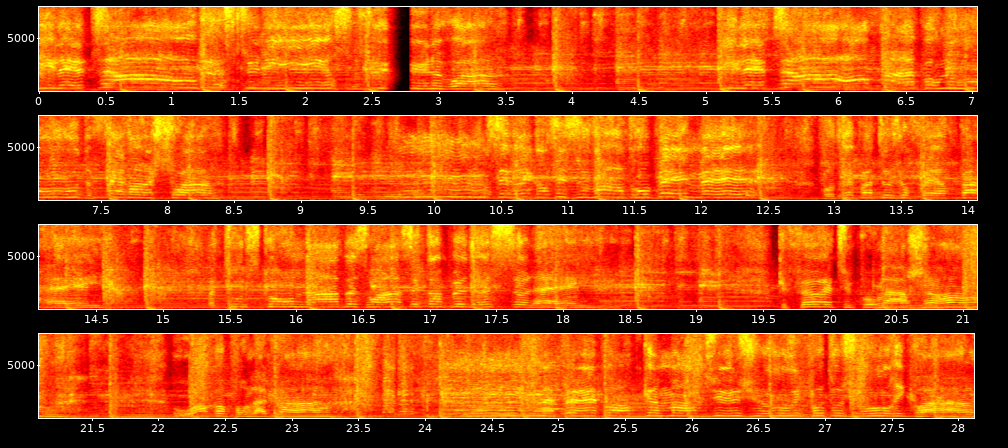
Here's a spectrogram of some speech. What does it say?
Il est temps de s'unir sous une voile. Il est temps enfin pour nous de faire un choix. Hmm, c'est vrai qu'on s'est souvent trompé, mais faudrait pas toujours faire pareil. Tout ce qu'on a besoin, c'est un peu de soleil. Que ferais-tu pour l'argent ou encore pour la gloire? Mais peu importe comment tu joues, il faut toujours y croire.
